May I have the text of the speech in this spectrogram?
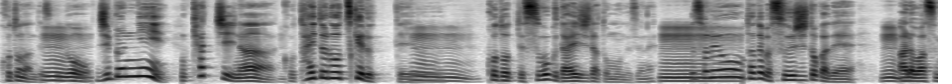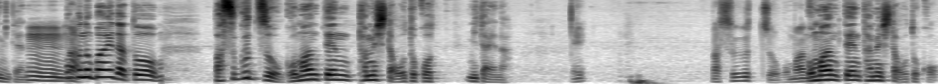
ことなんですけど、うん自分にキャッチーなこうタイトルをつけるってうんいうことってすごく大事だと思うんですよね。うん。でそれを例えば数字とかでうん。表すみたいな、うん僕の場合だとバスグッズを5万点試した男みたいな。バスグッズを5万？5万点試した男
